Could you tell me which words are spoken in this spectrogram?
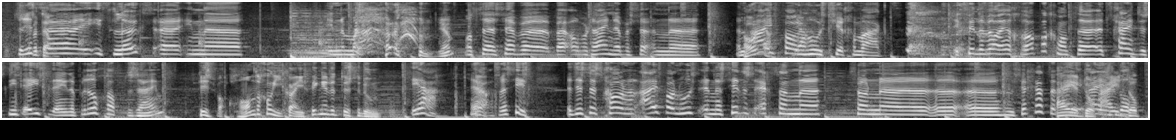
goed, Er is eh, iets leuks eh, in, eh, in de maak. ja? Want eh, ze hebben, bij Albert Heijn hebben ze een, eh, een Oh ja. iPhone-hoesje gemaakt. Ik vind het wel heel grappig, want eh, het schijnt dus niet eens een 1 april grap te zijn. Het is wel handig hoor. Je kan je vinger ertussen doen. Ja, ja, Ja. precies. Het is dus gewoon een iPhone-hoes en er zit dus echt zo'n, zo'n eh, eh, eh, hoe zeg je dat? Een ei- Eierdop. Eierdop.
